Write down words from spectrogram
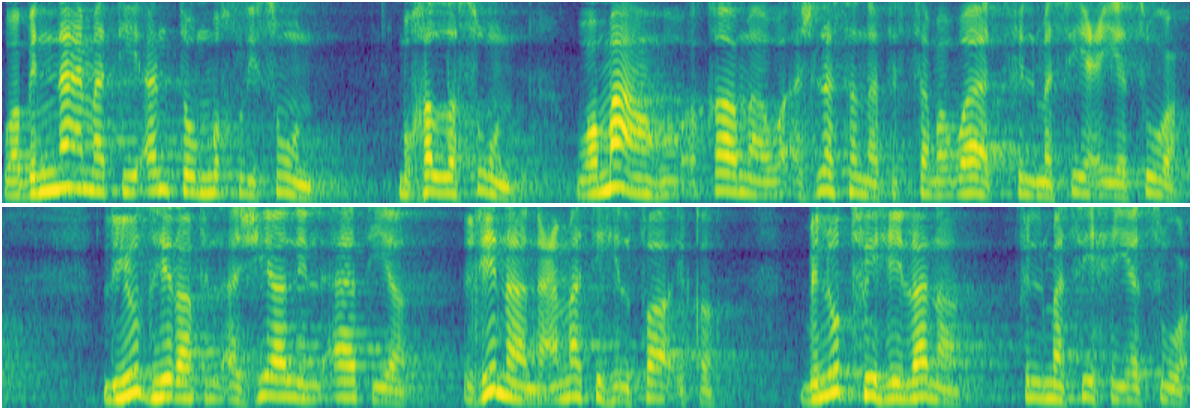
وبالنعمة أنتم مخلصون مخلصون ومعه أقام وأجلسنا في السماوات في المسيح يسوع ليظهر في الأجيال الآتية غنى نعمته الفائقة. بلطفه لنا في المسيح يسوع.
